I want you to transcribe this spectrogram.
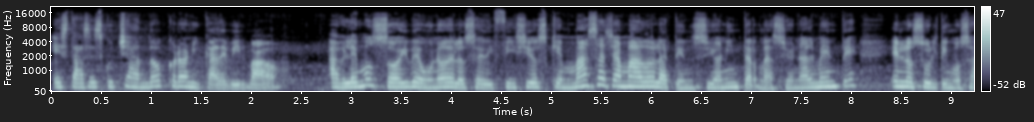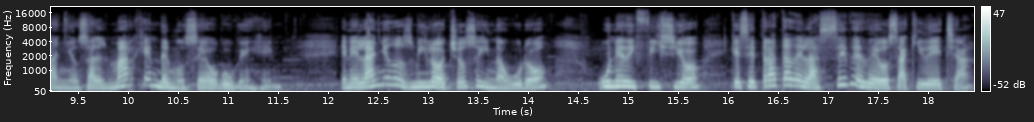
Estás escuchando Crónica de Bilbao. Hablemos hoy de uno de los edificios que más ha llamado la atención internacionalmente en los últimos años, al margen del Museo Guggenheim. En el año 2008 se inauguró un edificio que se trata de la sede de Osakidecha,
